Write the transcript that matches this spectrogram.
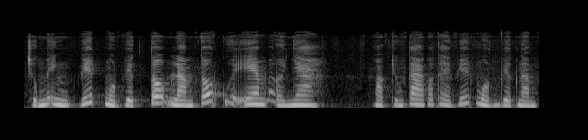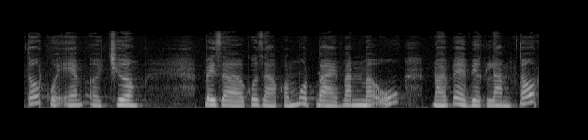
chúng mình viết một việc tốt làm tốt của em ở nhà hoặc chúng ta có thể viết một việc làm tốt của em ở trường. Bây giờ cô giáo có một bài văn mẫu nói về việc làm tốt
